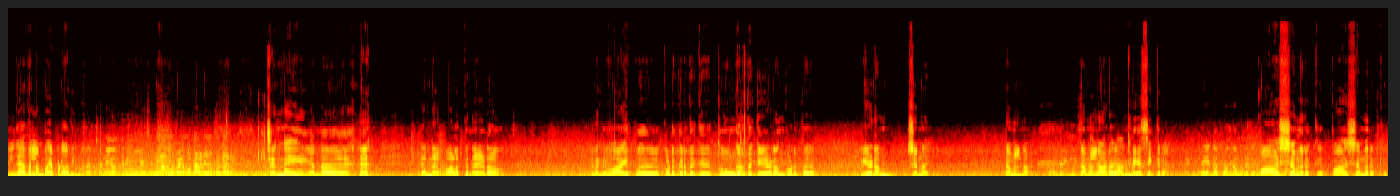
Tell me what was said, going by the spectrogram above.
நீங்கள் அதெல்லாம் பயப்படாதீங்க. சென்னை வந்திருக்கீங்க. Chennai. Mobile mobile brother. Chennai என்னை என்னை வளர்த்துன இடம். எனக்கு வாய்ப்பு கொடுக்கறதுக்கு தூங்குறதுக்கு இடம் கொடுத்த இடம் சென்னை தமிழ்நாடு. தமிழ்நாடை நேசிக்கிறேன். என்ன ப்ரோக்ராம் இருக்குது இருக்கு பாசம் இருக்கு.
